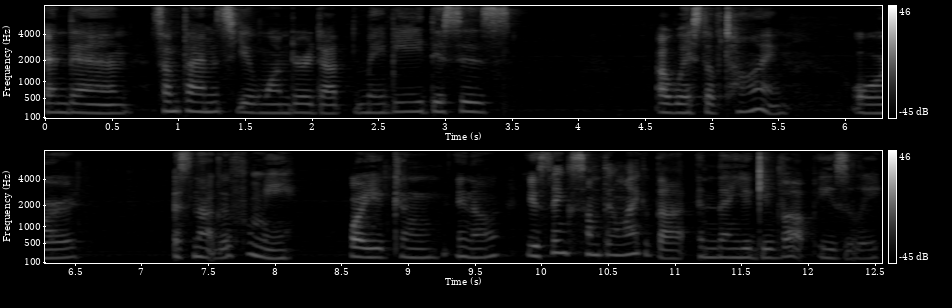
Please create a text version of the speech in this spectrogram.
and then sometimes you wonder that maybe this is a waste of time or it's not good for me or you can you know you think something like that and then you give up easily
